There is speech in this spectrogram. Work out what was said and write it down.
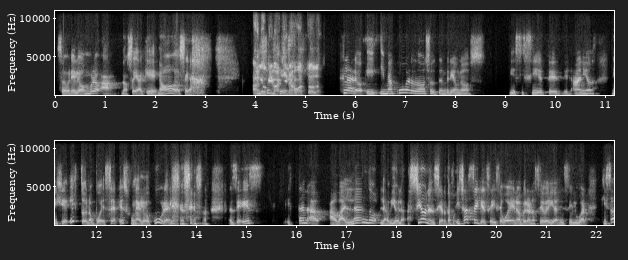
sobre el hombro, a no sé a qué, ¿no? O sea. A lo que imaginamos todos. Claro, y, me acuerdo, yo tendría unos 17 años, dije, esto no puede ser, es una locura. es, están avalando la violación en cierta forma. Y ya sé que se dice, bueno, pero no se veía desde ese lugar. Quizás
